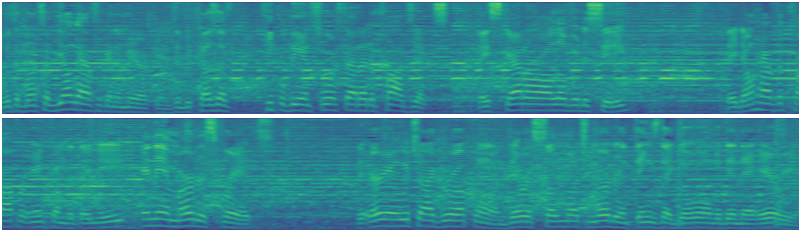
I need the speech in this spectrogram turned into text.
with a bunch of young African Americans. And because of people being forced out of the projects, they scatter all over the city. They don't have the proper income that they need, and then murder spreads the area in which I grew up on, there is so much murder and things that go on within that area.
